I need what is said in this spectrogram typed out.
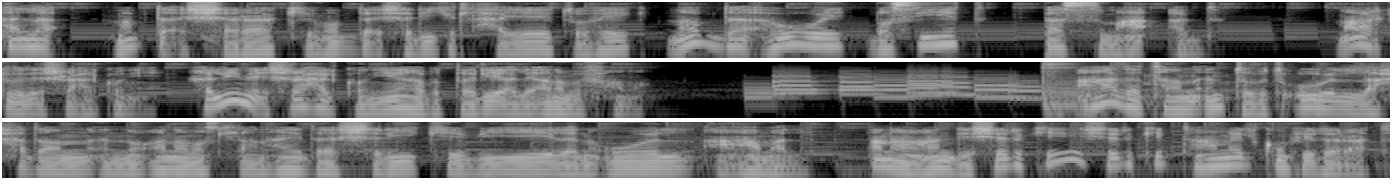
هلأ مبدأ الشراكة ومبدأ شريكة الحياة وهيك مبدأ هو بسيط بس معقد. ما بعرف كيف بدي أشرح لكم إياه. خليني أشرح لكم إياها بالطريقة اللي أنا بفهمها. عادة أنتو بتقول لحدا إنه أنا مثلا هيدا شريكي ب لنقول عمل. أنا عندي شركة شركة بتعمل كمبيوترات.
